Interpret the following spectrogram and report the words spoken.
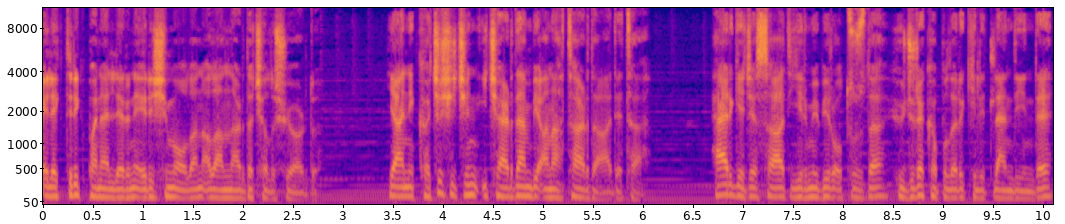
elektrik panellerine erişimi olan alanlarda çalışıyordu. Yani kaçış için içeriden bir anahtardı adeta. Her gece saat 21.30'da hücre kapıları kilitlendiğinde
